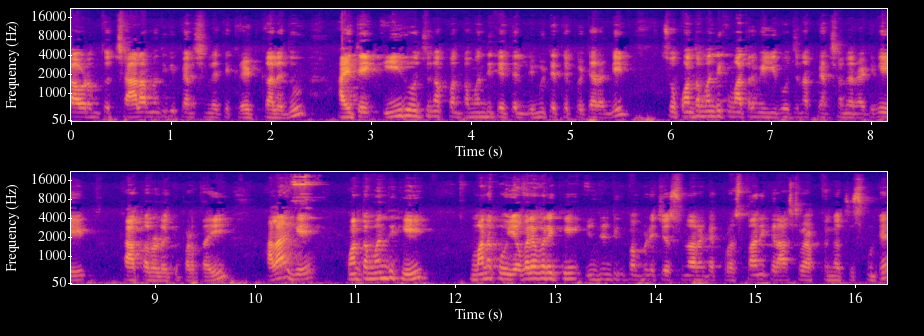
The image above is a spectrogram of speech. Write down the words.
కావడంతో చాలామందికి పెన్షన్లు అయితే క్రెడిట్ కాలేదు. అయితే ఈ రోజున కొంతమందికి అయితే లిమిట్ అయితే పెట్టారండి. సో కొంతమందికి మాత్రమే ఈ రోజున పెన్షన్ అనేటివి ఖాతాలలోకి పడతాయి. అలాగే కొంతమందికి మనకు ఎవరెవరికి ఇంటింటికి పంపిణీ చేస్తున్నారంటే ప్రస్తుతానికి రాష్ట్ర వ్యాప్తంగా చూసుకుంటే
